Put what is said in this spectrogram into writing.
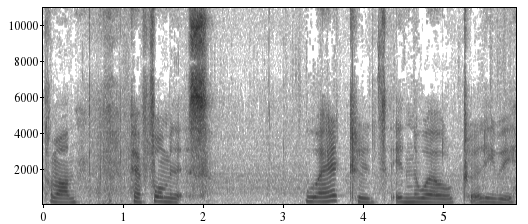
Come on. We have four minutes. Where could in the world could he be?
